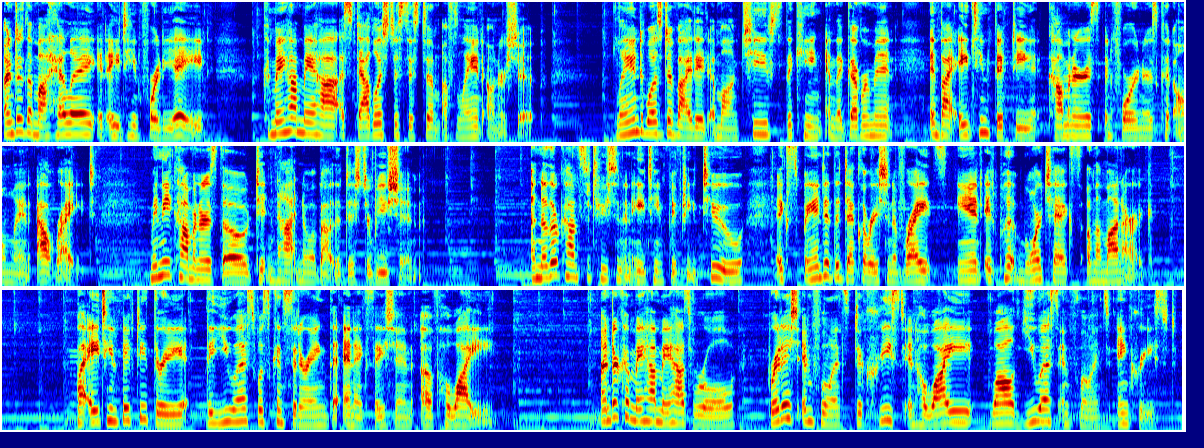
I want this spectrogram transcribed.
Under the Mahele in 1848, Kamehameha established a system of land ownership, Land was divided among chiefs, the king, and the government, and by 1850, commoners and foreigners could own land outright. Many commoners, though, did not know about the distribution. Another constitution in 1852 expanded the Declaration of Rights and it put more checks on the monarch. By 1853, the U.S. was considering the annexation of Hawaii. Under Kamehameha's rule, British influence decreased in Hawaii while U.S. influence increased.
